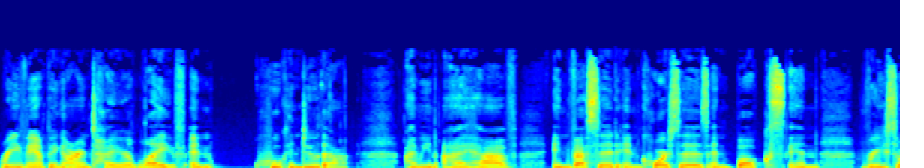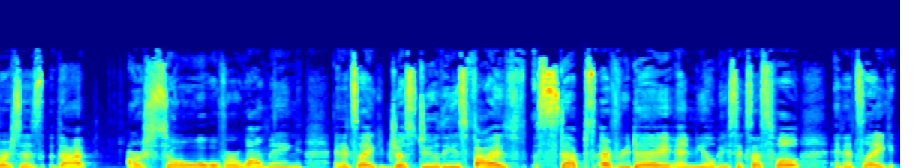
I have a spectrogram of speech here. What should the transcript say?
revamping our entire life. And who can do that? I mean, I have invested in courses and books and resources that are so overwhelming. And it's like, just do these five steps every day and you'll be successful. And it's like,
